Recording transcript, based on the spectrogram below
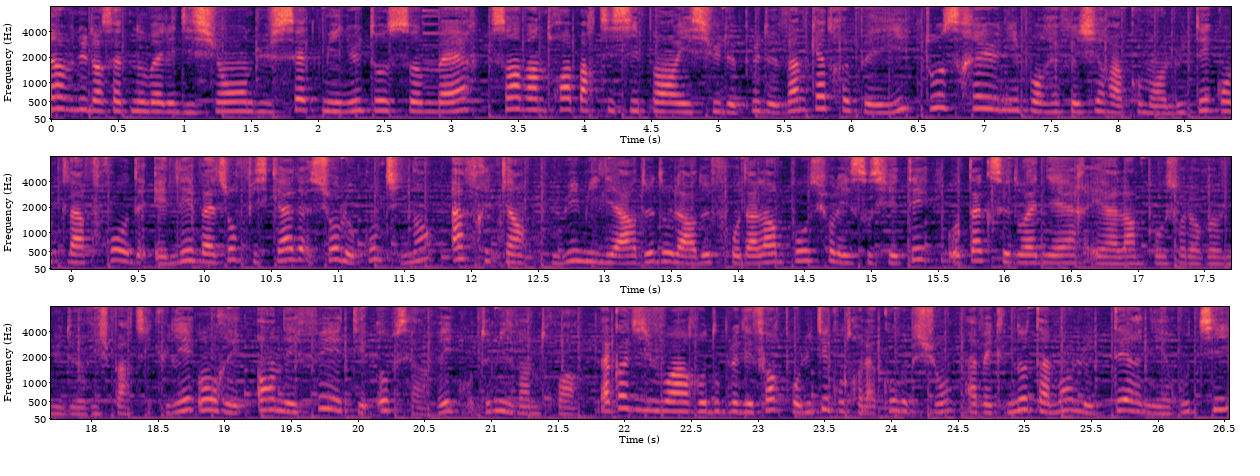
Bienvenue dans cette nouvelle édition du 7 minutes au sommaire. 123 participants issus de plus de 24 pays, tous réunis pour réfléchir à comment lutter contre la fraude et l'évasion fiscale sur le continent africain. 8 milliards de dollars de fraude à l'impôt sur les sociétés, aux taxes douanières et à l'impôt sur le revenu de riches particuliers auraient en effet été observés en 2023. La Côte d'Ivoire redouble d'efforts pour lutter contre la corruption, avec notamment le dernier outil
